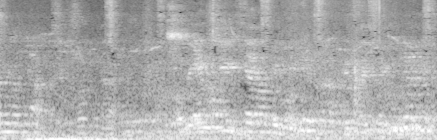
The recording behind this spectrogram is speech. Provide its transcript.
Thank you.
